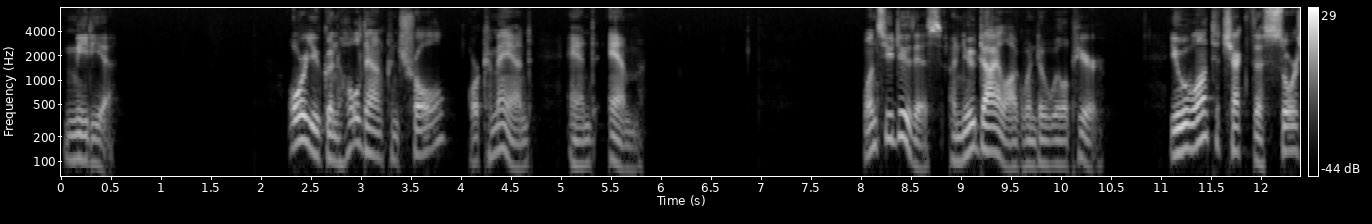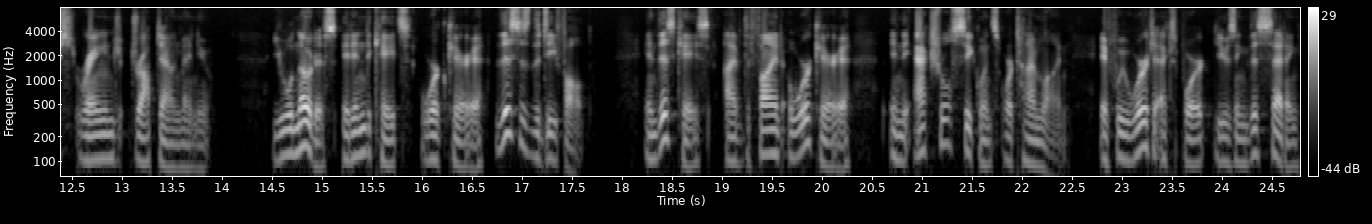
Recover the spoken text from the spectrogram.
Media. Or you can hold down Control or Command and M. Once you do this, a new dialog window will appear. You will want to check the Source Range drop-down menu. You will notice it indicates work area. This is the default. In this case, I've defined a work area in the actual sequence or timeline. If we were to export using this setting,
